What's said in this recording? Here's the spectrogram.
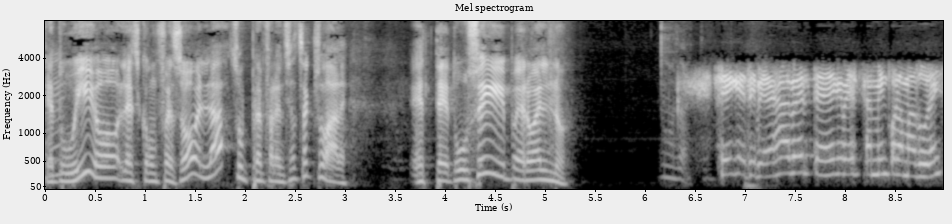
que tu hijo les confesó, ¿verdad? Sus preferencias sexuales. Este, tú sí, pero él no. Sí, que si vienes a ver, tiene que ver también con la madurez.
